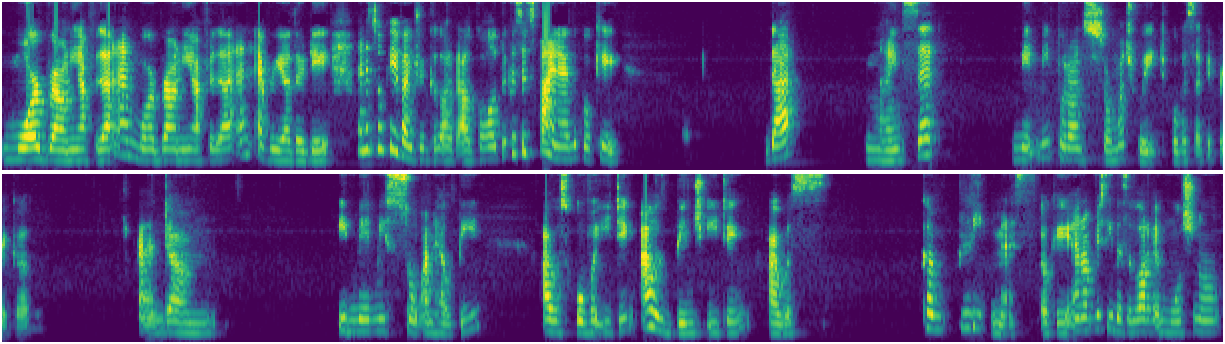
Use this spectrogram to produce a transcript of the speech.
more brownie after that and more brownie after that and every other day. And it's okay if I drink a lot of alcohol because it's fine. I look okay. That mindset made me put on so much weight over circuit breaker. And um, it made me so unhealthy. I was overeating. I was binge eating. I was complete mess. Okay. And obviously, there's a lot of emotional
